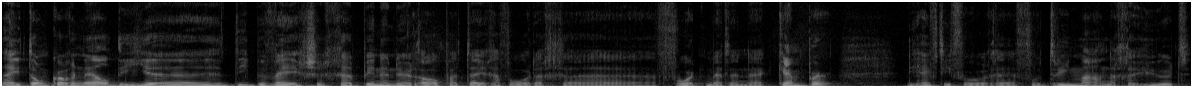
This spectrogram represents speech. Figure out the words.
Nee, Tom Coronel die, eh, die beweegt zich eh, binnen Europa tegenwoordig eh, voort met een eh, camper. Die heeft hij voor, eh, voor drie maanden gehuurd.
